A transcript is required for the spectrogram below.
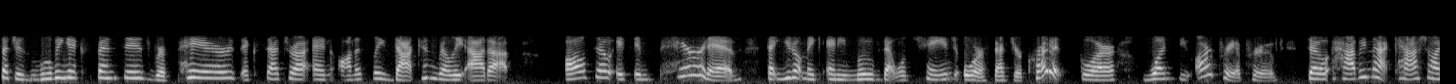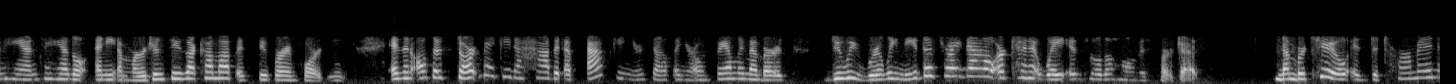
such as moving expenses, repairs, etc. And honestly, that can really add up. Also, it's imperative that you don't make any moves that will change or affect your credit score once you are pre-approved. So having that cash on hand to handle any emergencies that come up is super important. And then also start making a habit of asking yourself and your own family members, do we really need this right now or can it wait until the home is purchased? Number two is determine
